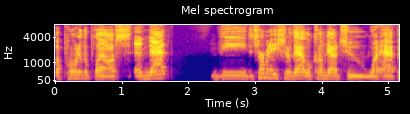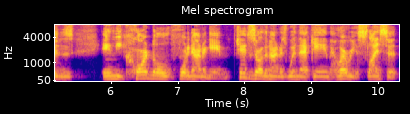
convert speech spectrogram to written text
opponent in the playoffs, and that the determination of that will come down to what happens in the Cardinal 49er game. Chances are the Niners win that game, however you slice it.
